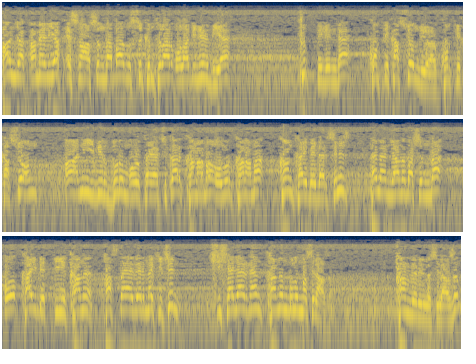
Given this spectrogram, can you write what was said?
Ancak ameliyat esnasında bazı sıkıntılar olabilir diye tıp dilinde komplikasyon diyorlar. Komplikasyon ani bir durum ortaya çıkar, kanama olur, kanama, kan kaybedersiniz. Hemen yanı başında o kaybettiği kanı hastaya vermek için şişelerle kanın bulunması lazım. Kan verilmesi lazım.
